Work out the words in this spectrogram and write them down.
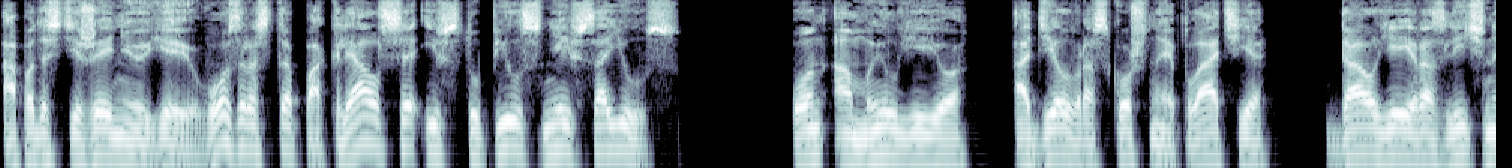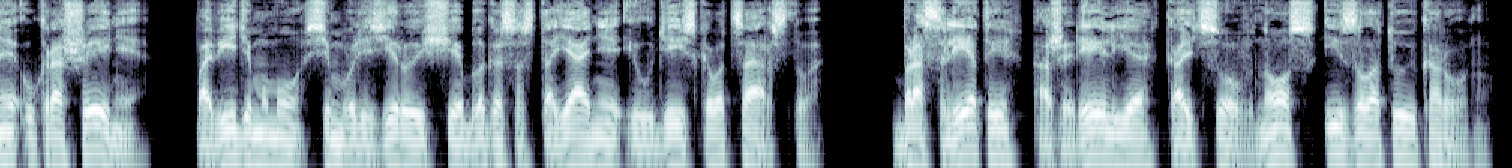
а по достижению ею возраста поклялся и вступил с ней в союз. Он омыл ее, одел в роскошное платье, дал ей различные украшения, по-видимому, символизирующие благосостояние Иудейского царства, браслеты, ожерелья, кольцо в нос и золотую корону.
